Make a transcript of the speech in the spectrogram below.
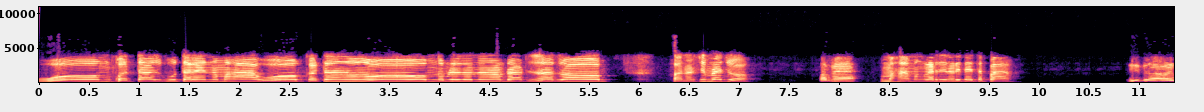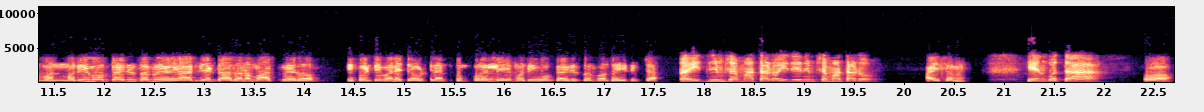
ಓಂ ಕಂತ ಭೂತಾಲಯ ನಮಃ ಓಂ ಕತ ಓಂ ಓಂ. ನರಸಿಂಹರಾಜು. ಸ್ವಾಮಿ. ಮಹಾಮಂಗಳಾರತಿ ನಡೀತಾಯ್ತಪ್ಪ. ಇದು ಒಂದ್ ಮದುವೆಗೆ ಹೋಗ್ತಾ ಇದೀನಿ ಸ್ವಾಮಿ. ಅರ್ಜೆಂಟ್ ಆದ ನಮ್ಮ ಆತ್ಮೀಯರು. ಈ ಬಂಡಿ ಮನೆ ಚೌಟ್ರಿ ಅಂತ ತುಮಕೂರಲ್ಲಿ ಮದುವೆಗೆ ಹೋಗ್ತಾ ಇದೀನಿ ಸ್ವಾಮಿ. ಒಂದ್ ಐದ್ ನಿಮಿಷ. ಐದ್ ನಿಮಿಷ ಮಾತಾಡು ಐದೇ ನಿಮಿಷ ಮಾತಾಡು. ಆಯ್ತು ಸ್ವಾಮಿ. ಏನ್ ಗೊತ್ತಾ? ಓ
